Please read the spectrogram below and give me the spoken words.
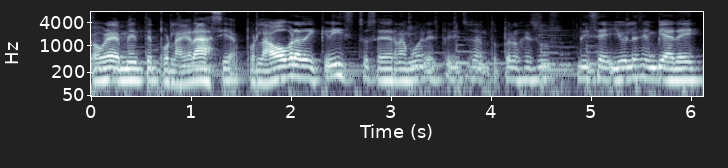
Obviamente por la gracia, por la obra de Cristo se derramó el Espíritu Santo, pero Jesús dice, yo les enviaré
